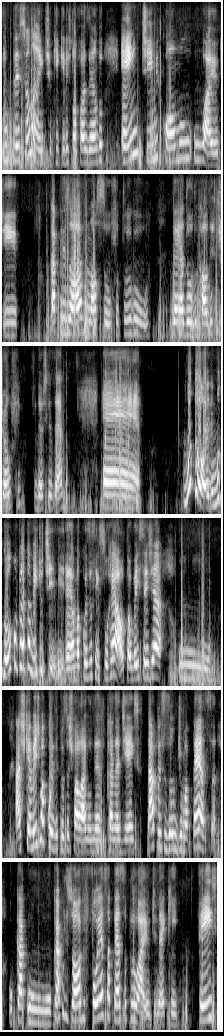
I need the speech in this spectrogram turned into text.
impressionante o que, que eles estão fazendo em um time como o Wild. E o Kaprizov, nosso futuro ganhador do Calder Trophy, se Deus quiser, é, mudou, ele mudou completamente o time. É uma coisa assim, surreal. Talvez seja o. Acho que é a mesma coisa que vocês falaram, né, do canadiense, que tá precisando de uma peça. O, Cap, o Kaprizov foi essa peça pro Wild, né, que fez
